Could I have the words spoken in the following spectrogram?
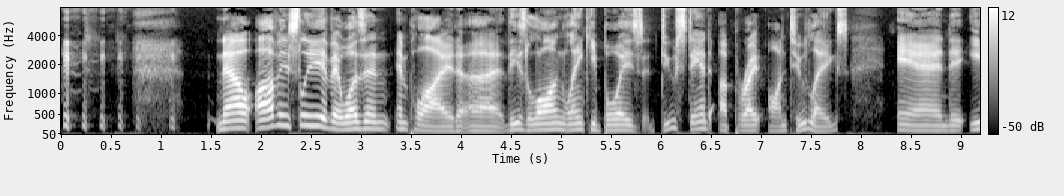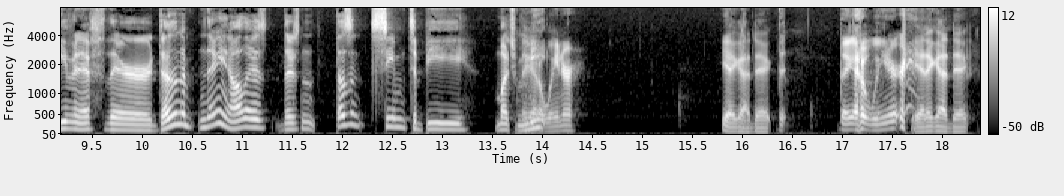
Now, obviously, if it wasn't implied, uh, these long, lanky boys do stand upright on two legs, and even if there doesn't, you know, there's there's doesn't seem to be much They meat. got a wiener. yeah, I got a dick. They got a wiener. Yeah, they got a dick.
